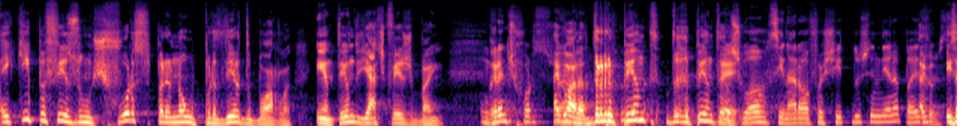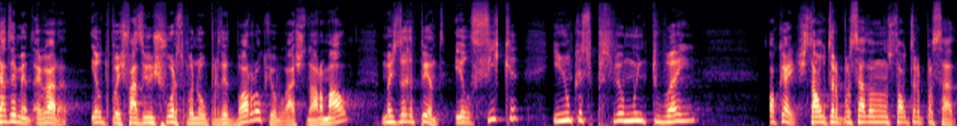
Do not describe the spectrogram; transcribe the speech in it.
a equipa fez um esforço para não o perder de borla. Entendo e acho que fez bem. Um grande esforço. Já. Agora, de repente, de repente é... Ele chegou a assinar a offer sheet dos Indiana Pacers. Exatamente. Agora, ele depois faz um esforço para não o perder de borla, o que eu acho normal, mas de repente ele fica e nunca se percebeu muito bem ok, está ultrapassado ou não está ultrapassado.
